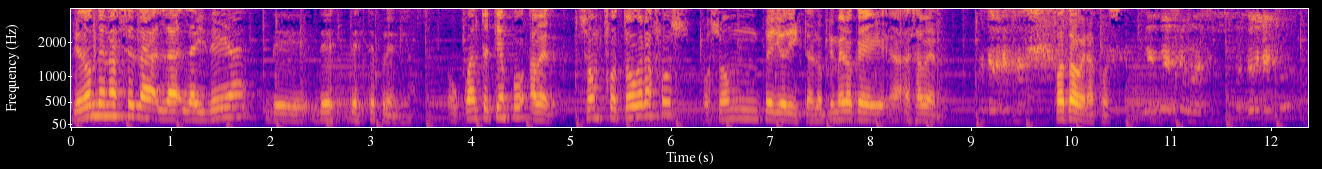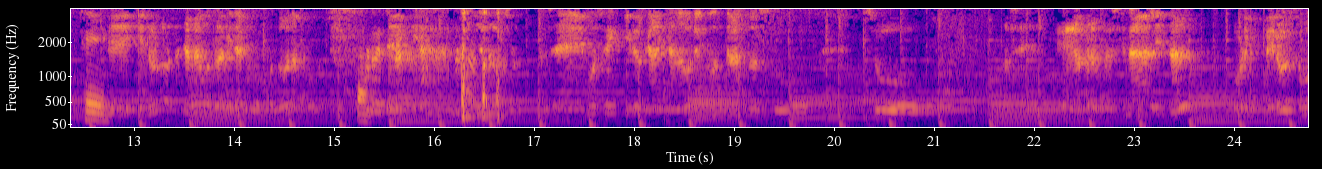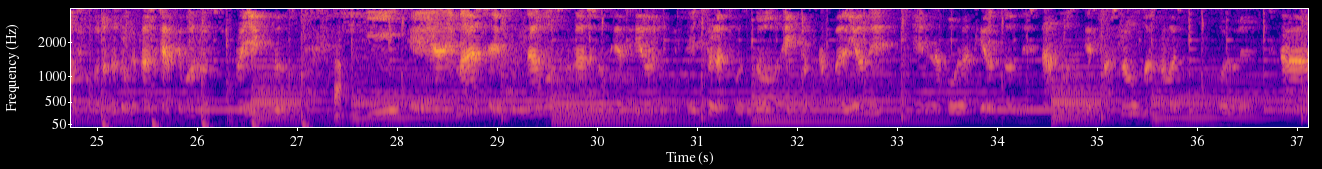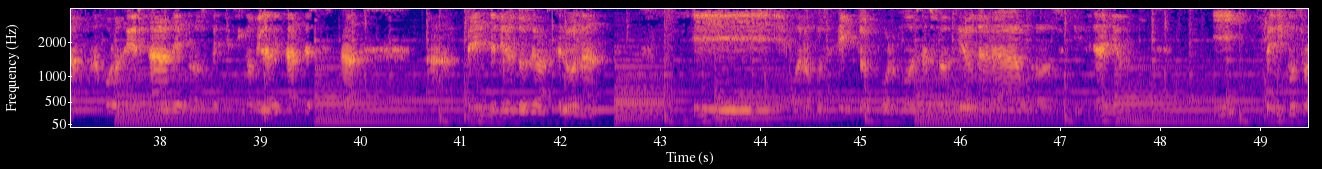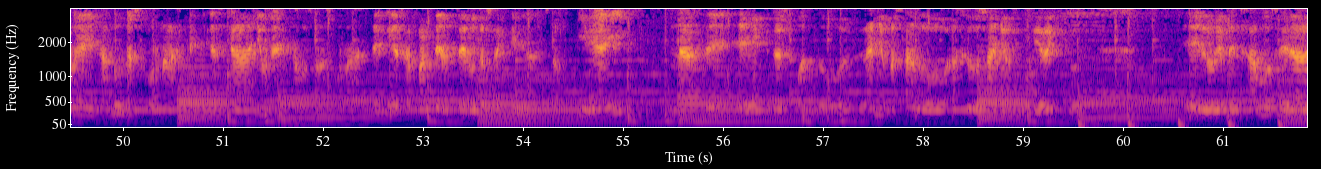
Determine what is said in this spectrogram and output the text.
¿De dónde nace la, la, idea de, de, este premio? ¿O cuánto tiempo? A ver, ¿son fotógrafos o son periodistas? Lo primero que a saber. Fotógrafos. Fotógrafos. Nosotros somos fotógrafos. Sí. Eh, que no nos ganamos la vida como fotógrafos. Por desgracia, hemos seguido cada uno encontrando su, su no sé, vida profesional y tal, pero somos fotógrafos, lo que pasa es que hacemos nuestros proyectos ah. y eh, además eh, fundamos una asociación, de hecho la fundó Héctor Zampalione la población donde estamos, que es Masnou. Masnou es está, una población está de unos 25.000 habitantes que está a 20 minutos de Barcelona y bueno, pues Héctor formó esa asociación hará unos 15 años y venimos organizando unas jornadas técnicas. Cada año organizamos unas jornadas técnicas, aparte de hacer otras actividades. Y de ahí nace, eh, entonces cuando el año pasado, hace dos años, murió Héctor, eh, lo que pensamos era,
